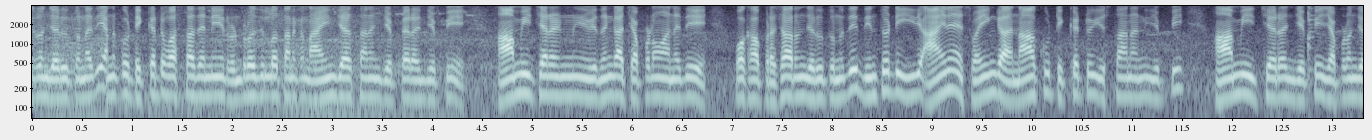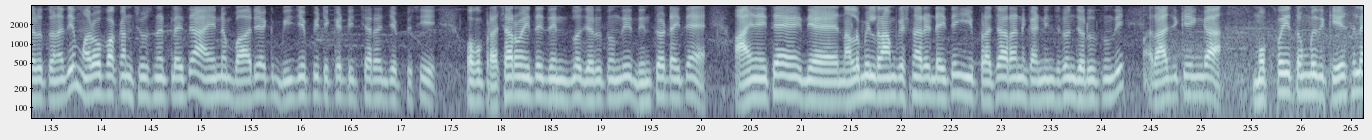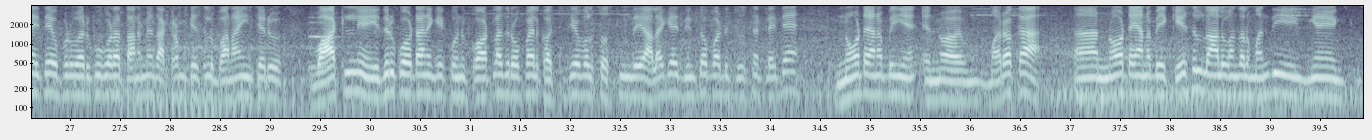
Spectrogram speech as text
కొనసాగించడం జరుగుతున్నది. తనకు టికెట్ వస్తుందని రెండు రోజుల్లో తనకు న్యాయం చేస్తానని చెప్పారని చెప్పి హామీ ఇచ్చారని విధంగా చెప్పడం అనేది ఒక ప్రచారం జరుగుతున్నది. దీంతో ఆయనే స్వయంగా నాకు టికెట్ ఇస్తానని చెప్పి హామీ ఇచ్చారని చెప్పి చెప్పడం జరుగుతున్నది. మరో పక్కన చూసినట్లయితే ఆయన భార్యకి బీజేపీ టికెట్ ఇచ్చారని చెప్పేసి ఒక ప్రచారం అయితే దీంట్లో జరుగుతుంది. దీంతో అయితే ఆయన అయితే నల్లమిల్లి రామకృష్ణారెడ్డి అయితే ఈ ప్రచారాన్ని ఖండించడం జరుగుతుంది. రాజకీయంగా ముప్పై తొమ్మిది కేసులు అయితే ఇప్పటి వరకు కూడా తన మీద అక్రమ కేసులు బనాయించారు. వాటిని ఎదుర్కోవడానికి కొన్ని కోట్లాది రూపాయలు ఖర్చు చేయవలసి వస్తుంది. అలాగే దీంతో పాటు చూసినట్లయితే నూట ఎనభై మరొక నూట ఎనభై కేసులు నాలుగు వందల మంది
